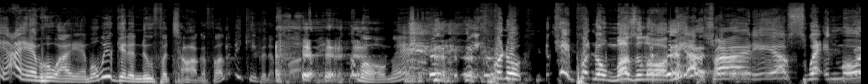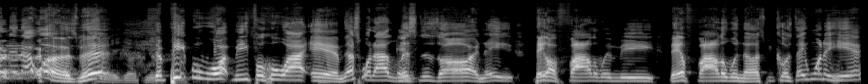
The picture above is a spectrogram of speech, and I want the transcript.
Hey, I am who I am. Well, we'll get a new photographer. Let me keep it a buck, man. Come on, man. You can't, put no, you can't put no muzzle on me. I'm trying here. I'm sweating more than I was, man. go. The people want me for who I am. That's what our listeners are, and they they are following me. They're following us because they want to hear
